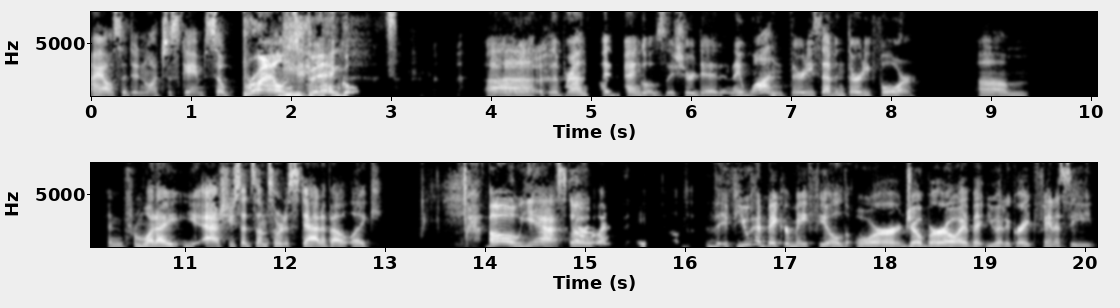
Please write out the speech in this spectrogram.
I also didn't watch this game. So Browns Bengals. Uh the Browns played the Bengals. They sure did. And they won 37-34. Um and from what I you- Ash, you said some sort of stat about like Oh yeah. So when- th- if you had Baker Mayfield or Joe Burrow, I bet you had a great fantasy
